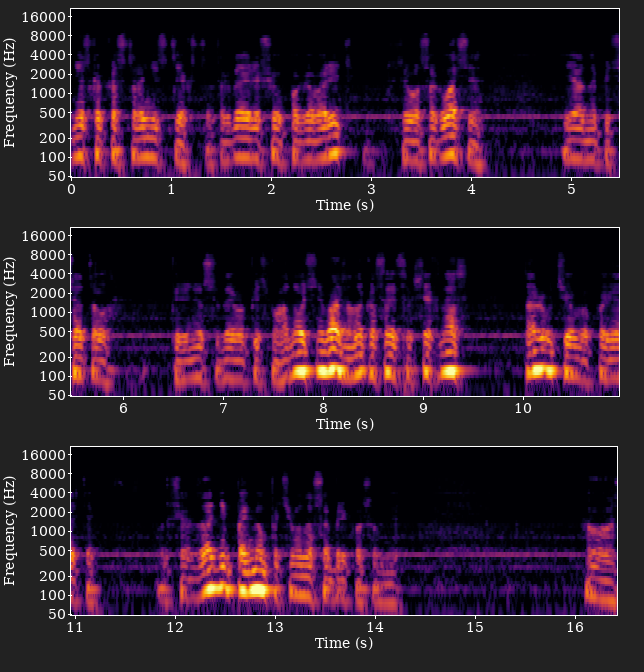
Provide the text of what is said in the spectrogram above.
несколько страниц текста. Тогда я решил поговорить, с его согласия я напечатал, перенес сюда его письмо. Оно очень важно, оно касается всех нас, даже учеба, поверьте. Сейчас задним поймем, почему у нас абрикосов нет. Вот.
